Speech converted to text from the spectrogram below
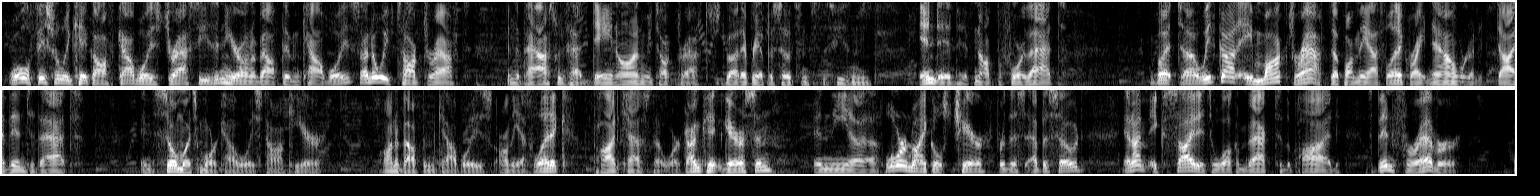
We'll officially kick off Cowboys draft season here on About Them Cowboys. I know we've talked draft in the past. We've had Dane on. We talked draft just about every episode since the season ended, if not before that. But uh, we've got a mock draft up on the Athletic right now. We're going to dive into that and so much more Cowboys talk here on About Them Cowboys on the Athletic Podcast Network. I'm Kent Garrison in the uh, Lauren Michaels chair for this episode, and I'm excited to welcome back to the pod. It's been forever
